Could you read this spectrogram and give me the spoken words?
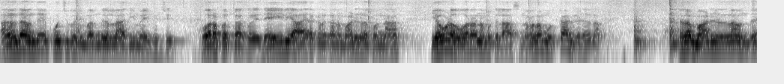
அதனால தான் வந்து பூச்சிக்கொல்லி மருந்துகள்லாம் அதிகமாகி போச்சு. உரப்பற்றாக்குறை. டெய்லி ஆயிரக்கணக்கான மாடுகளை கொண்டால் எவ்வளோ உரம் நமக்கு லாஸ் நம்மலாம் முட்டாள் கிடையாது தான் அதனால் மாடுகள்லாம் வந்து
